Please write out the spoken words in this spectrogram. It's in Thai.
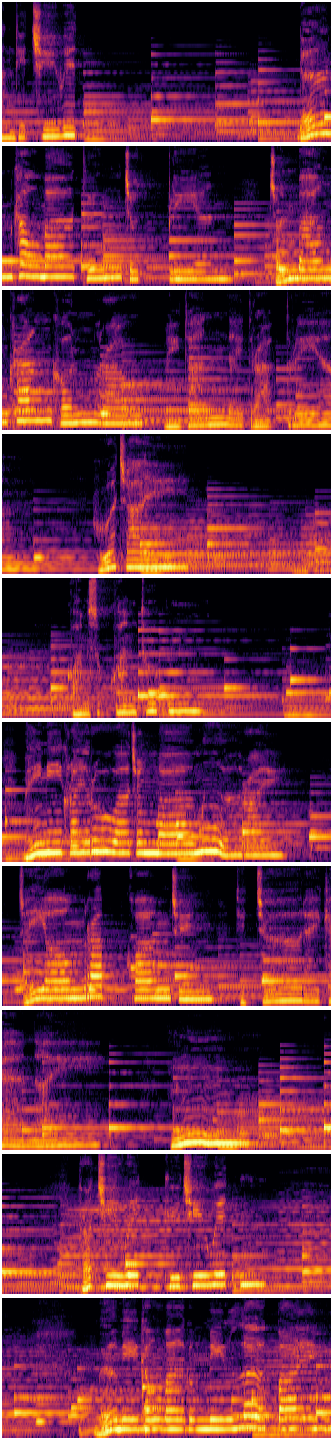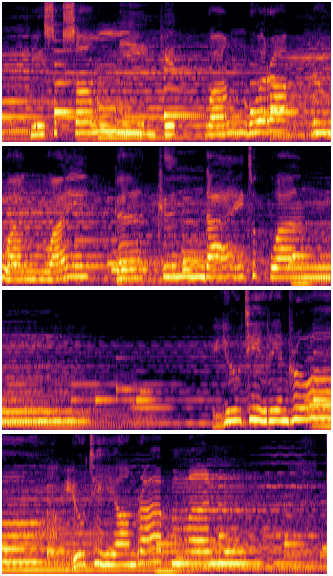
ันที่ชีวิต เดินเข้ามาถึงจุดเปลี่ยน จนบางครั้งคนเราไม่ทันได้ตระเตรียม หัวใจ ความสุขความทุกข์ไม่มีใครรู้ว่าจะมาเมื่อไหร จะยอมรับความจริง ที่เจอได้แค่ไหนเพราะชีวิตคือชีวิต เมื่อมีเข้ามาก็มีเลิกไป มีสุขสมมีผิดหวังหัวเราะหรือวันไหวเกิดขึ้นได้ทุกวัน อยู่ที่เรียนรู้ อยู่ที่ยอมรับมัน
